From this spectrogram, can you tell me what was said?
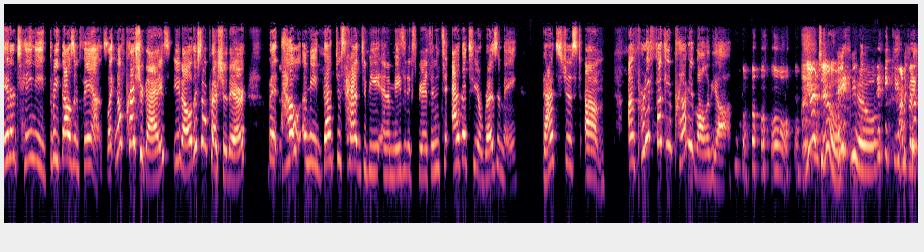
entertaining three thousand fans. Like no pressure, guys. You know, there's no pressure there. But how? I mean, that just had to be an amazing experience, and to add that to your resume, that's just um, I'm pretty fucking proud of all of y'all. Are too. Thank you. Thank you. Proud of us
